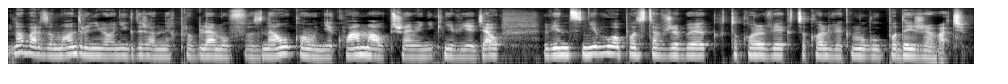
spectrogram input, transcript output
no, bardzo mądry, nie miał nigdy żadnych problemów z nauką, nie kłamał, przynajmniej nikt nie wiedział, więc nie było podstaw, żeby ktokolwiek cokolwiek mógł podejrzewać.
